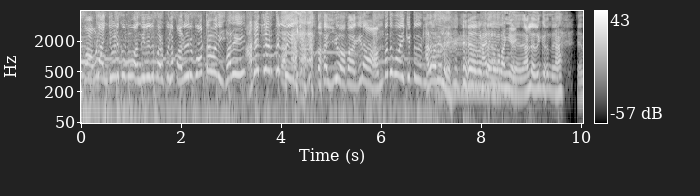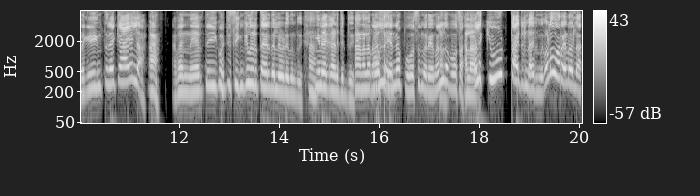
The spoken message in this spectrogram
അപ്പൊ അവൾ അഞ്ചു മണിക്ക് മുമ്പ് വന്നില്ലെങ്കിലും കുഴപ്പമില്ല. പഴയൊരു ഫോട്ടോ മതി. മതി. അതെന്റെ അടുത്തുണ്ട്. അയ്യോ അപ്പൊ അങ്ങനെ അമ്പത് പോയി കിട്ടും. അത് മതിയല്ലേ? ഭംഗിയായി. അല്ല നിങ്ങൾക്ക് ഇത്രയൊക്കെ ആയല്ല. അപ്പൊ നേരത്തെ ഈ കൊച്ചു സിംഗിൾ എടുത്തായിരുന്നല്ലോ ഇവിടെ നിന്നിട്ട്. ഇങ്ങനെ കാണിച്ചിട്ട്. നല്ല. എന്നാ പോസ്. എന്ന് പറയാ നല്ല പോസ്. നല്ല- ക്യൂട്ട് ആയിട്ടുണ്ടായിരുന്നു. വളരെ പറയണമല്ല.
